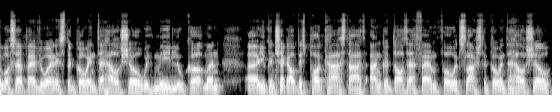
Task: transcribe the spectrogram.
what's up, everyone? It's the Going to Hell show with me, Luke Courtman. Uh, you can check out this podcast at anchor.fm forward slash the Going to Hell show.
